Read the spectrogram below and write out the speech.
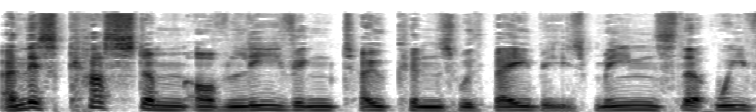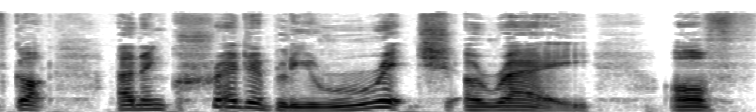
And this custom of leaving tokens with babies means that we've got an incredibly rich array of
